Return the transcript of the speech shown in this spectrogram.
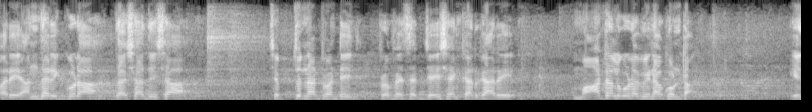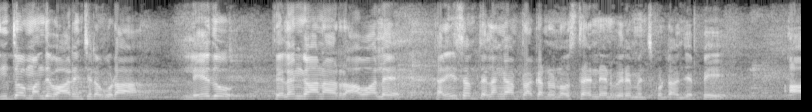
మరి అందరికి కూడా దశ దిశ చెప్తున్నటువంటి ప్రొఫెసర్ జయశంకర్ గారి మాటలు కూడా వినకుండా ఎంతోమంది వారించిన కూడా లేదు తెలంగాణ రావాలే కనీసం తెలంగాణ ప్రకటన వస్తాయని నేను విరమించుకుంటానని చెప్పి ఆ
